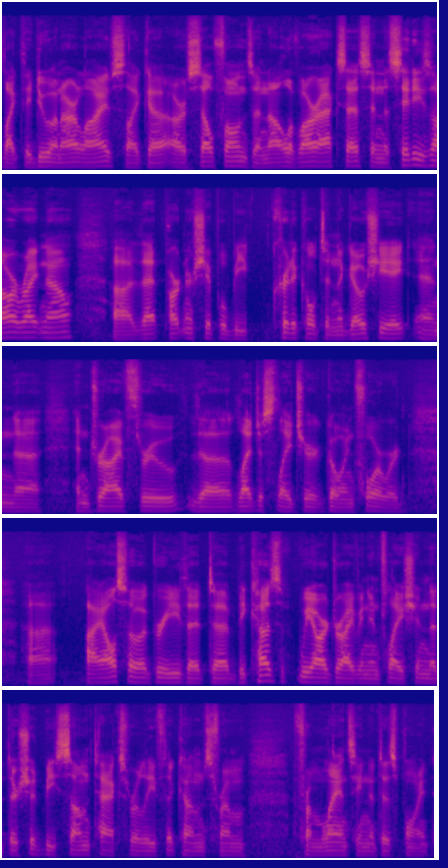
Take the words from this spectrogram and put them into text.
like they do in our lives, like uh, our cell phones and all of our access in the cities are right now. Uh, that partnership will be critical to negotiate and, uh, and drive through the legislature going forward. Uh, I also agree that uh, because we are driving inflation, that there should be some tax relief that comes from from Lansing at this point.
